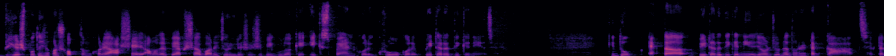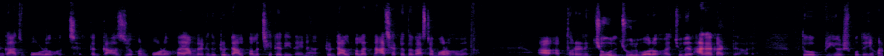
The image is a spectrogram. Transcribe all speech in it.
বৃহস্পতি যখন সপ্তম ঘরে আসে, আমাদের ব্যবসা, বাণিজ্য রিলেশনশিপ এগুলোকে এক্সপ্যান্ড করে গ্রো করে বেটারের দিকে নিয়ে যায়। কিন্তু একটা বেটারের দিকে নিয়ে যাওয়ার জন্য ধরেন একটা গাছ একটা গাছ বড় হচ্ছে। তা গাছ যখন বড় হয়, আমরা কিন্তু একটু ডালপালা ছেটে দিই, তাই না? একটু ডালপালা না ছাড়তে তো গাছটা বড় হবে না। ধরেন চুল চুল বড় হয়, চুলের আগা কাটতে হয়। তো বৃহস্পতি যখন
